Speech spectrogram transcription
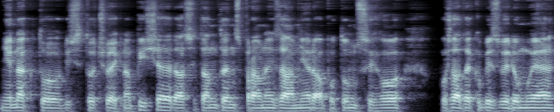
jednak to, když si to člověk napíše, dá si tam ten správný záměr a potom si ho pořád jakoby zvědomuje,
